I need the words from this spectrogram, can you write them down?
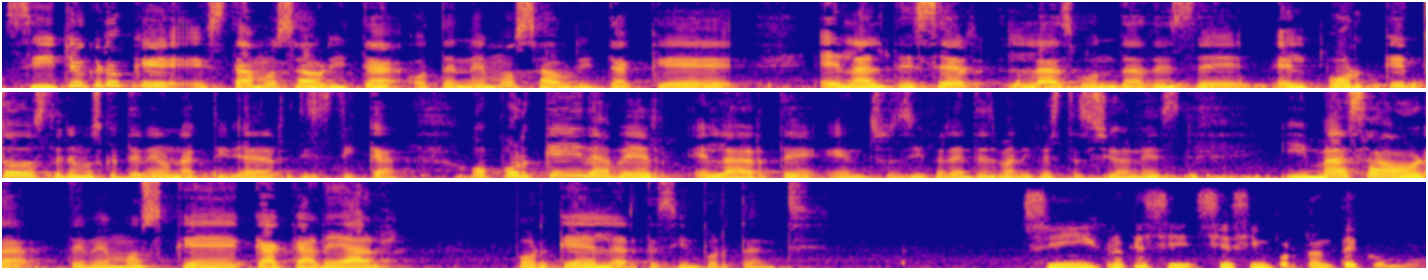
Sí, yo creo que estamos ahorita o tenemos ahorita que enaltecer las bondades de el por qué todos tenemos que tener una actividad artística o por qué ir a ver el arte en sus diferentes manifestaciones y más ahora tenemos que cacarear por qué el arte es importante. Sí, creo que sí, sí es importante como,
